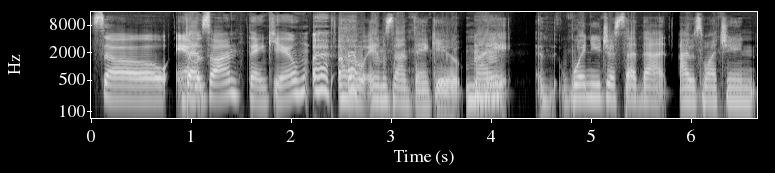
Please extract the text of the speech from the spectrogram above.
So Amazon, thank you. Oh, Amazon, thank you. My mm-hmm. When you just said that, I was watching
